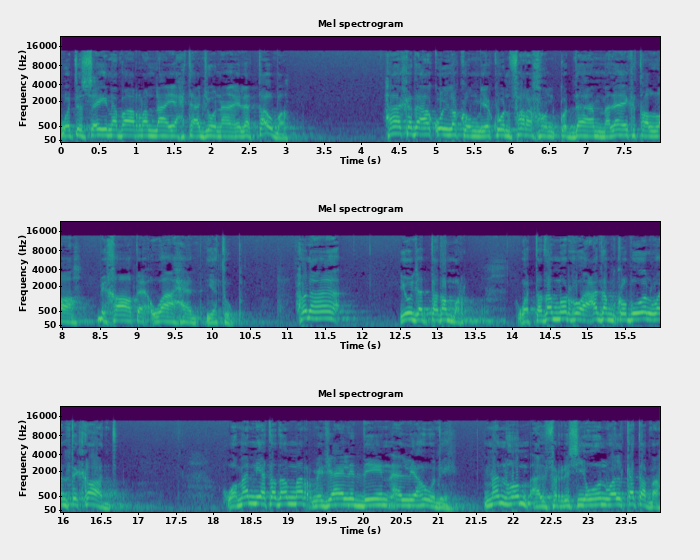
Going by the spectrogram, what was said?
وتسعين بارا لا يحتاجون إلى التوبة. هكذا أقول لكم يكون فرح قدام ملائكة الله بخاطئ واحد يتوب. هنا يوجد تذمر والتذمر هو عدم قبول وانتقاد. ومن يتذمر؟ رجال الدين اليهودي. من هم؟ الفريسيون والكتبة.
